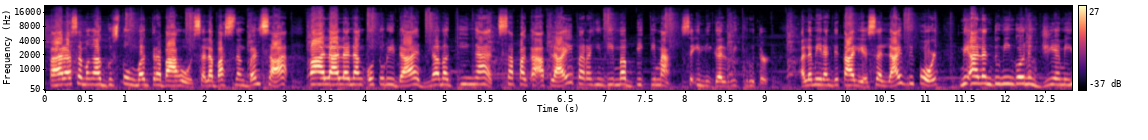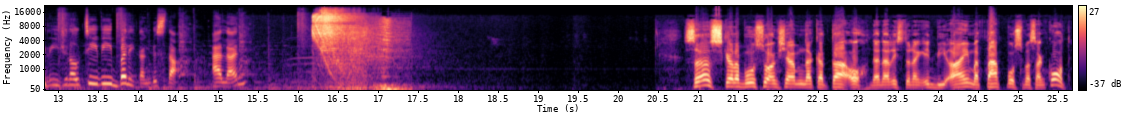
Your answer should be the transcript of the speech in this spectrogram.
Para sa mga gustong magtrabaho sa labas ng bansa, paalala ng otoridad na mag-ingat sa pag-a-apply para hindi mabiktima sa illegal recruiter. Alamin ang detalye sa live report ni Alan Domingo ng GMA Regional TV Balitang Bista. Alan? Sa Scarabuso ang siyam na katao na naristo ng NBI matapos masangkot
